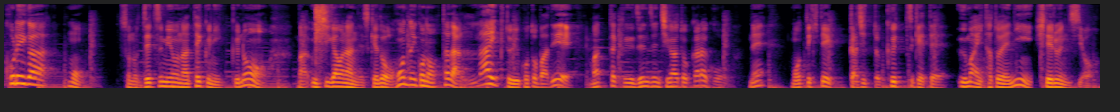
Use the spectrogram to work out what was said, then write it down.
これがもうその絶妙なテクニックの、まあ、内側なんですけど、本当にこの、ただ、like という言葉で、全く全然違うとこからこう、ね、持ってきてガチッとくっつけて、うまい例えにしてるんですよ。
